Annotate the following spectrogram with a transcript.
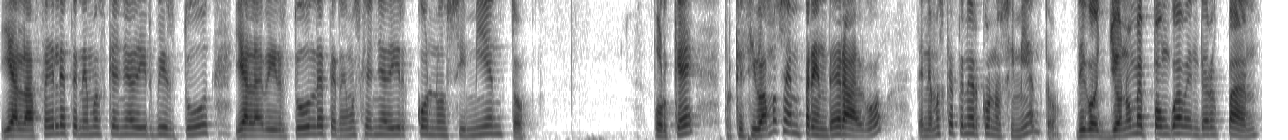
y a la fe le tenemos que añadir virtud y a la virtud le tenemos que añadir conocimiento. ¿Por qué? Porque si vamos a emprender algo, tenemos que tener conocimiento. Digo, yo no me pongo a vender pan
